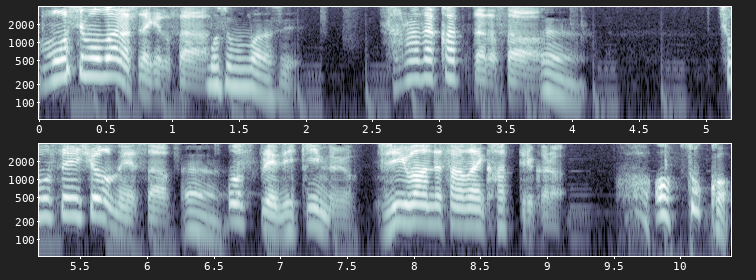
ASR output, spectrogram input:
もしも話だけどさも、しも話。真田勝ったらさう、ん。挑戦表明さ、うん。あ、オスプレイできんのよ。G1 で真田に勝ってるから。そっか。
